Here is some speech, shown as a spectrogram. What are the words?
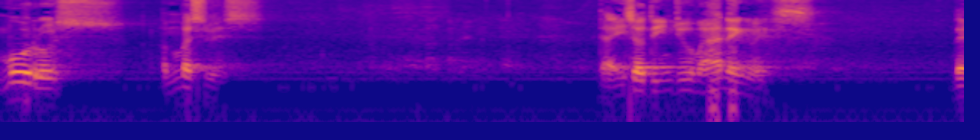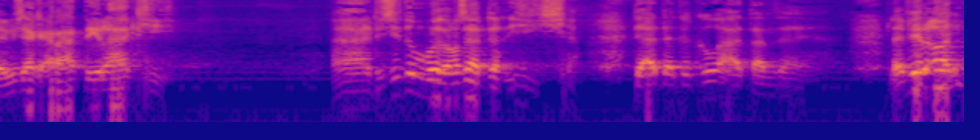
murus, lemes wis. Gak iso tinju maning wis. Gak bisa karate lagi. Ah, di situ membuat orang sadar, iya, tidak ada kekuatan saya. Lah Fir'aun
